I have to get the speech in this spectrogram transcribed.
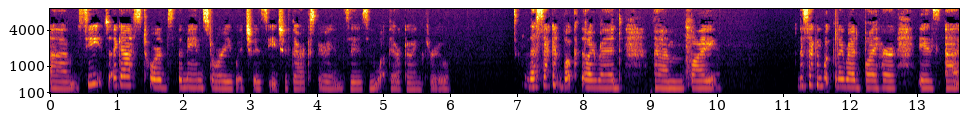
um, seat, I guess, towards the main story, which is each of their experiences and what they're going through. The second book that I read um, by the second book that I read by her is uh,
